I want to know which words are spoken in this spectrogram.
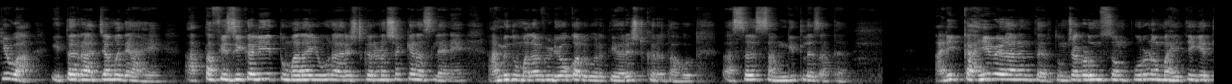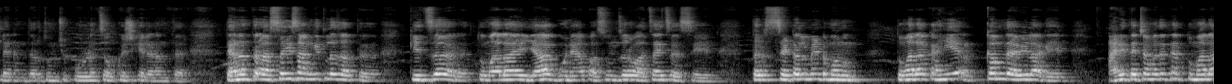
किंवा इतर राज्यामध्ये आहे आता फिजिकली तुम्हाला येऊन अरेस्ट करणं शक्य नसल्याने आम्ही तुम्हाला व्हिडिओ कॉलवरती अरेस्ट करत आहोत असं सांगितलं जातं. आणि काही वेळानंतर तुमच्याकडून संपूर्ण माहिती घेतल्यानंतर तुमची पूर्ण चौकशी केल्यानंतर त्यानंतर असंही सांगितलं जातं की जर तुम्हाला या गुन्ह्यापासून जर वाचायचं असेल तर सेटलमेंट म्हणून तुम्हाला काही रक्कम द्यावी लागेल आणि त्याच्यामध्ये त्यात तुम्हाला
